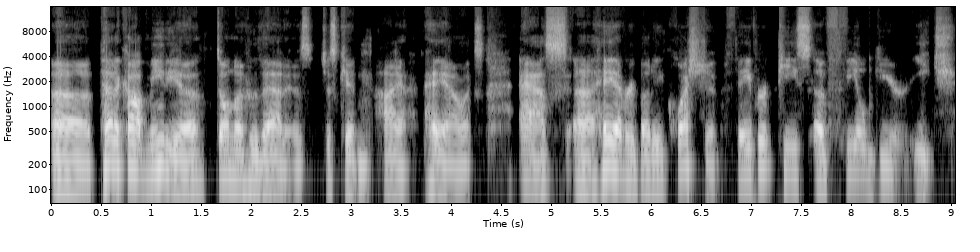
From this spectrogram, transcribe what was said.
Uh, Petticoat Media, don't know who that is. Just kidding. Hi, hey Alex. Asks, uh, hey everybody, question: favorite piece of field gear each?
